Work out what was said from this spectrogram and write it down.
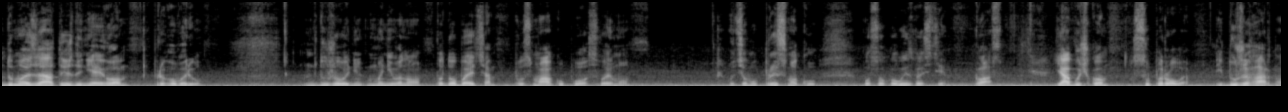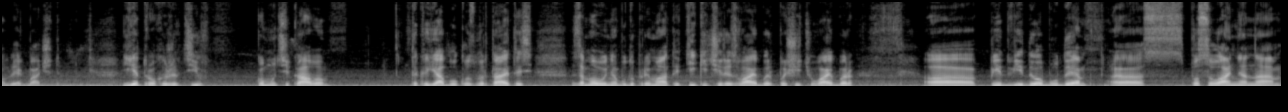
думаю, за тиждень я його приговорю. Дуже мені воно подобається по смаку, по своєму у цьому присмаку, по соковитості. Клас. Яблучко суперове і дуже гарно, як бачите. Є трохи живців, кому цікаво. Таке яблуко, звертайтесь. Замовлення буду приймати тільки через Viber. Пишіть у Viber. Під відео буде е, посилання на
